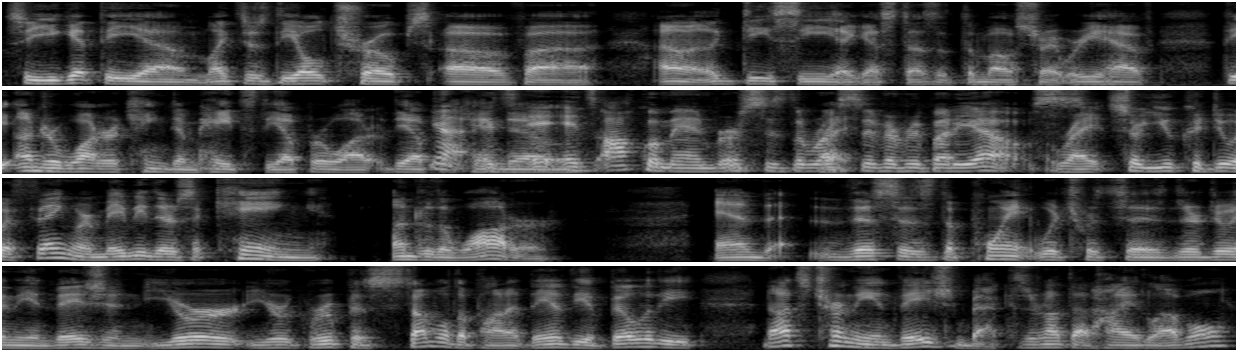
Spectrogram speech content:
So you get the um, like there's the old tropes of uh, I don't know, like DC, I guess, does it the most, right? Where you have the underwater kingdom hates the upper water, the upper Yeah, it's, kingdom, it's Aquaman versus the rest of everybody else. right? So you could do a thing where maybe there's a king under the water, and this is the point which which is they're doing the invasion. Your your group has stumbled upon it. They have the ability not to turn the invasion back because they're not that high level,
